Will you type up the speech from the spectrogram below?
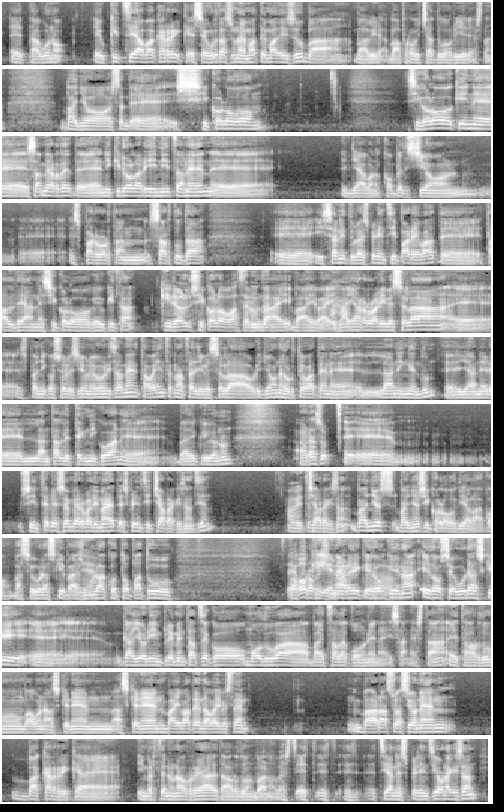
eta bueno, eukitzea bakarrik eh, segurtasuna ematen badizu, ba, ba, bira, ba, aprobetxatu hori ere, ez da. Baina, e, psikologo, psikologokin eh, esan behar dut, eh, nik kirolari nitzanen, eh, ja, bueno, kompetizion eh, esparru hortan sartuta, eh, izan ditula esperientzi pare bat, eh, taldean eh, psikologo geukita, Kirol psikologoa zen Bai, bai, bai, bai arrolari bezala, eh, Espainiko selezioan egon izanen, eta bai internatzaile bezala hori joan, urte baten eh, lan ingen duen, eh, ja nere lantalde teknikoan, eh, badeku genuen. Arazo, eh, sincero esan behar bali maet, esperientzi txarrak izan ziren. Txarrak izan, baino baino psikologo dialako. Ba, segurazki, ba, ez nulako topatu Egokiena. egokiena, edo segurazki e, gai hori implementatzeko modua ba, etzalako honena izan, ezta? Eta orduan, ba, bueno, azkenen, azkenen bai baten da bai besten, ba, arazoa zionen bakarrik e, inbertzen aurrea, eta orduan, bueno, ez, ez, ez, ez, ez zian esperientzia honak izan,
